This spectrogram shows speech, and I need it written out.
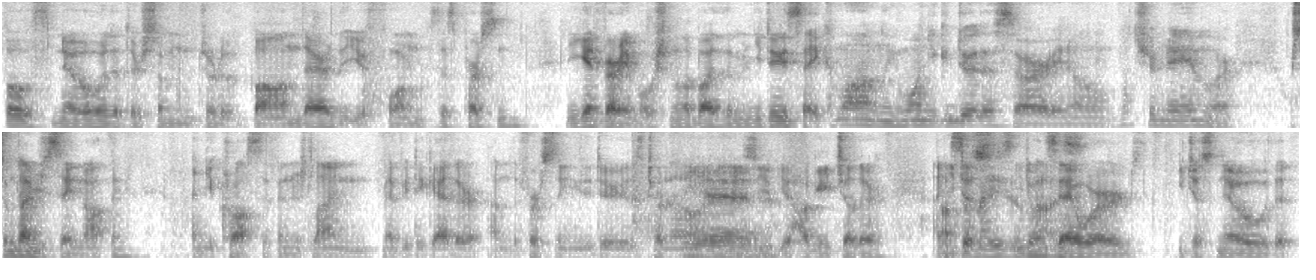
both know that there's some sort of bond there that you've formed with this person. And you get very emotional about them, and you do say, "Come on, come on, you can do this," or you know, "What's your name?" or or sometimes you say nothing, and you cross the finish line maybe together, and the first thing you do is turn around, Yeah. is you, you hug each other, and That's you just amazing, you don't that say a word. You just know that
